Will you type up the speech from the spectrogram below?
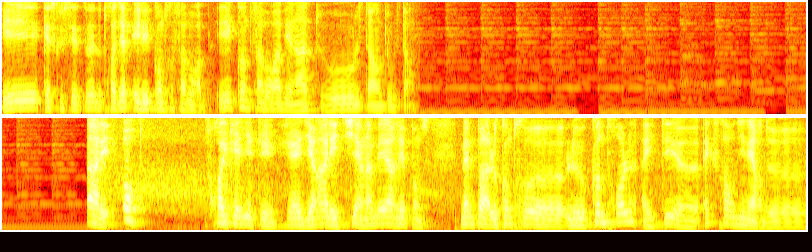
Et qu'est-ce que c'était le troisième? Et les contre favorables. Et les contre favorables, il y en a tout le temps, tout le temps. Allez, oh Je croyais qu'elle y était. J'allais dire, allez, tiens, la meilleure réponse. Même pas, le, contre, le contrôle a été euh, extraordinaire de,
